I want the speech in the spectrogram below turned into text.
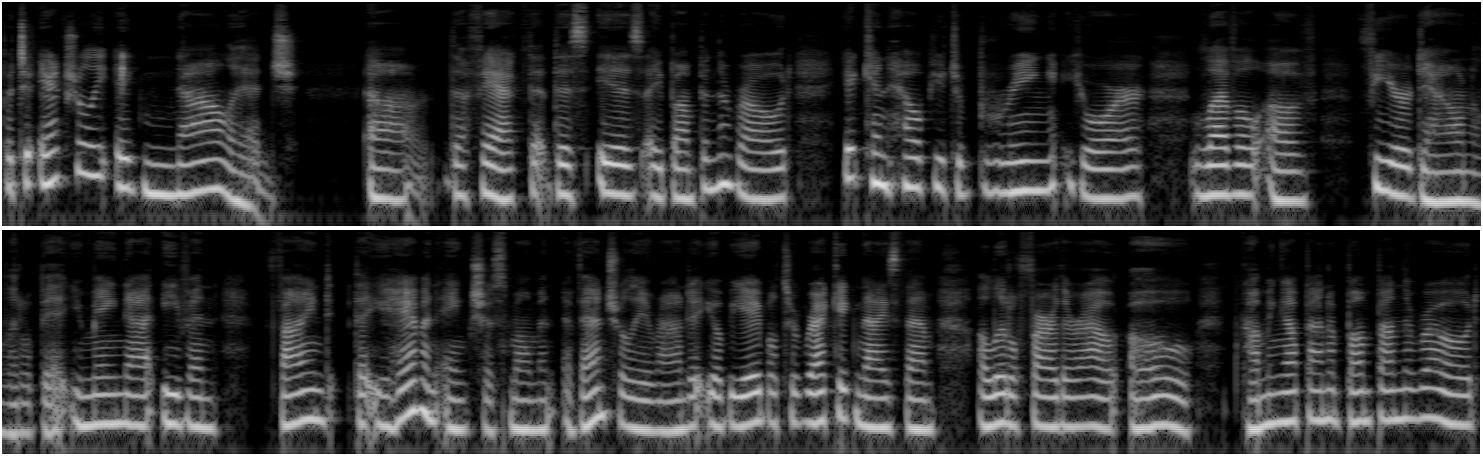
But to actually acknowledge uh, the fact that this is a bump in the road, it can help you to bring your level of fear down a little bit. You may not even find that you have an anxious moment eventually around it, you'll be able to recognize them a little farther out. Oh, coming up on a bump on the road.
